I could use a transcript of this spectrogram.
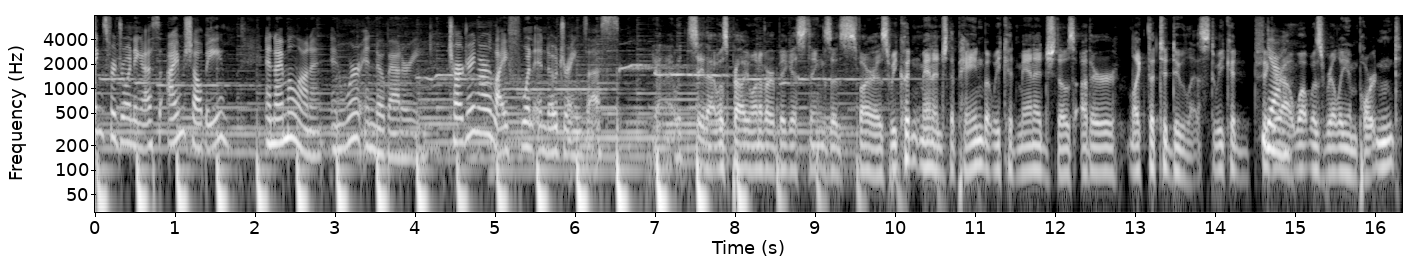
Thanks for joining us. I'm Shelby. And I'm Alana, and we're Endo Battery. Charging our life when Endo drains us. Yeah, I would say that was probably one of our biggest things as far as we couldn't manage the pain, but we could manage those other, like the to do list. We could figure Yeah. out what was really important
